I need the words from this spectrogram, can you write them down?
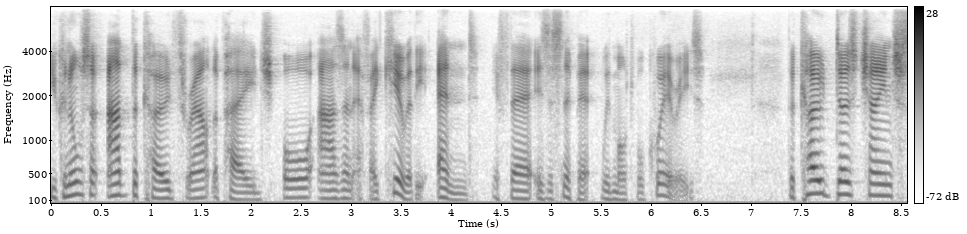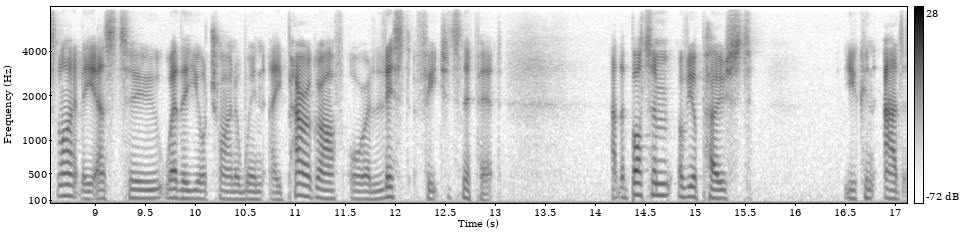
You can also add the code throughout the page or as an FAQ at the end if there is a snippet with multiple queries. The code does change slightly as to whether you're trying to win a paragraph or a list featured snippet. At the bottom of your post, you can add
